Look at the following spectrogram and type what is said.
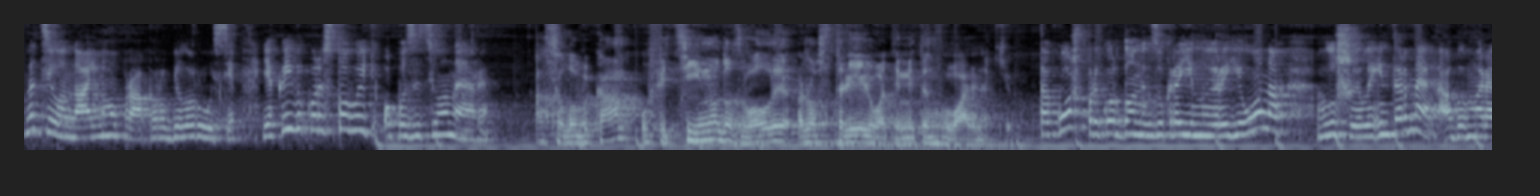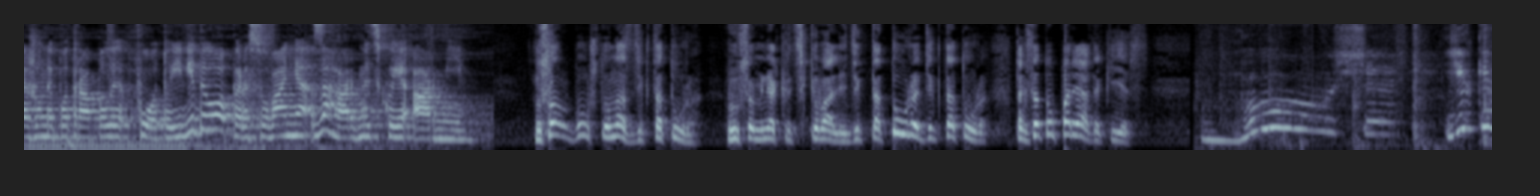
національного прапору Білорусі, який використовують опозиціонери. А силовикам офіційно дозволили розстрілювати мітингувальників. Також в прикордонних з Україною регіонах глушили інтернет, аби в мережу не потрапили фото і відео пересування загарбницької армії. Ну, слава богу, что у нас диктатура. Вы уж меня критиковали. Диктатура, диктатура. Так зато порядок есть. Боже, яке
